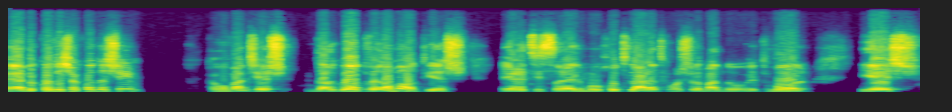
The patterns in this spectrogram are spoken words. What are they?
היה בקודש הקודשים. כמובן שיש דרגות ורמות, יש ארץ ישראל מול חוץ לארץ, כמו שלמדנו אתמול, יש,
